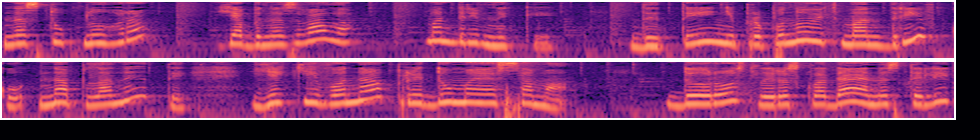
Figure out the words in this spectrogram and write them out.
Наступну гру я би назвала мандрівники. Дитині пропонують мандрівку на планети, які вона придумає сама. Дорослий розкладає на столі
